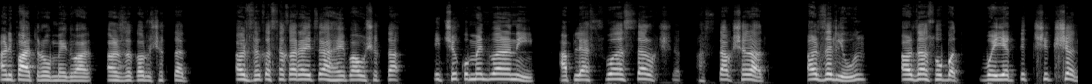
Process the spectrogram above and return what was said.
आणि पात्र उमेदवार अर्ज करू शकतात. अर्ज कसा करायचा हे पाहू शकता. इच्छुक उमेदवारांनी आपल्या स्वहस्ताक्ष हस्ताक्षरात अर्ज लिहून अर्जासोबत वैयक्तिक शिक्षण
